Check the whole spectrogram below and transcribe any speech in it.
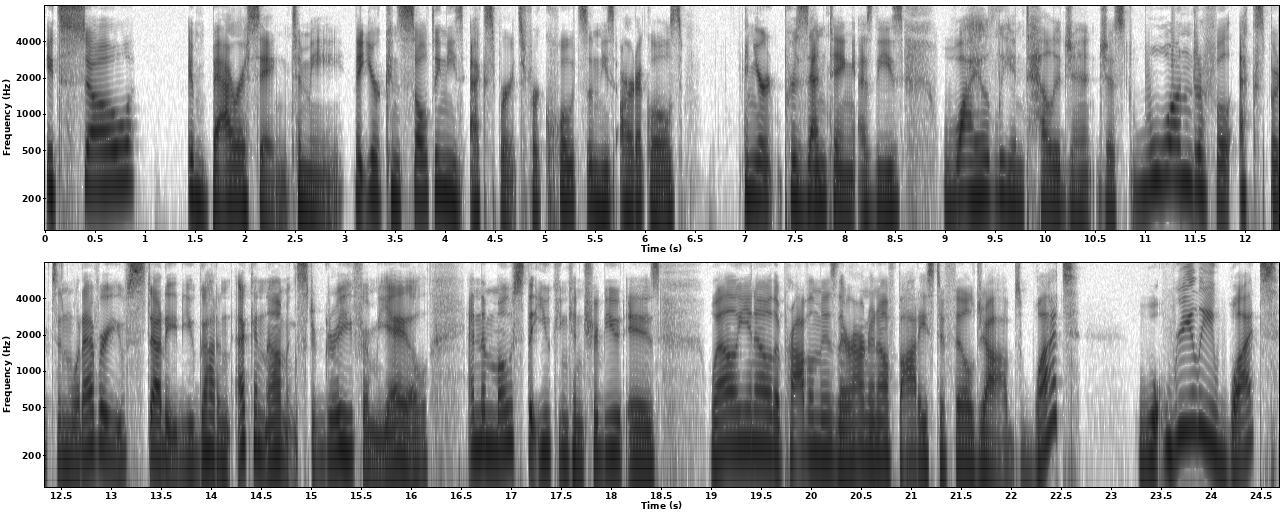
it's so embarrassing to me that you're consulting these experts for quotes in these articles and you're presenting as these wildly intelligent, just wonderful experts in whatever you've studied. You got an economics degree from Yale, and the most that you can contribute is, well, you know, the problem is there aren't enough bodies to fill jobs. What? W- really, what?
